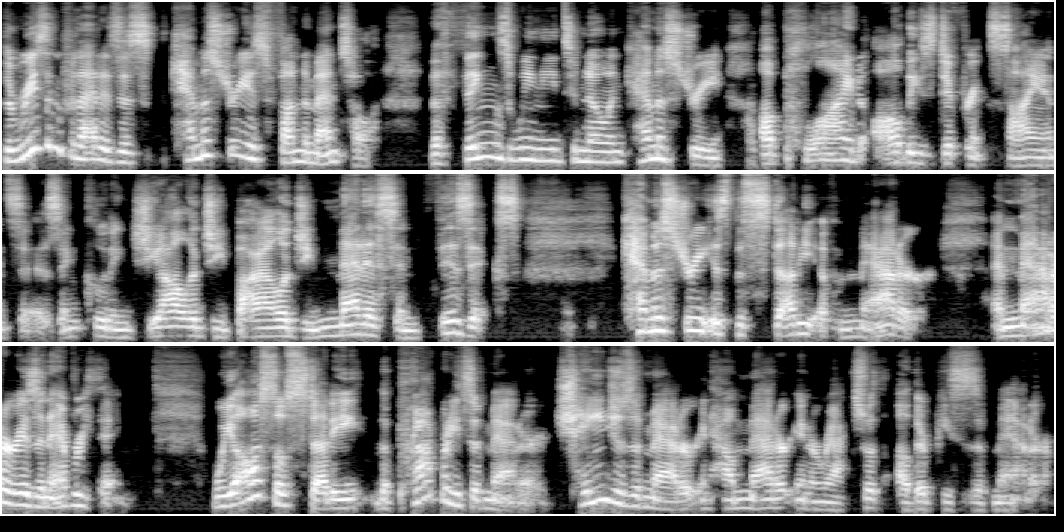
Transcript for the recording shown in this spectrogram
The reason for that is, is chemistry is fundamental. The things we need to know in chemistry apply to all these different sciences, including geology, biology, medicine, physics. Chemistry is the study of matter, and matter is in everything. We also study the properties of matter, changes of matter, and how matter interacts with other pieces of matter.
